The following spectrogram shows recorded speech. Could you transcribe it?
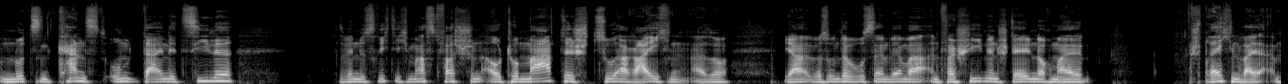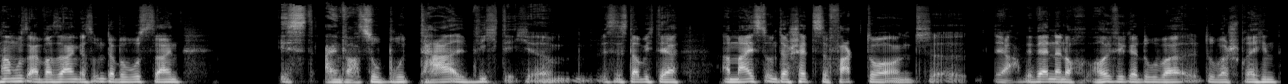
nutzen kannst, um deine Ziele, also wenn du es richtig machst, fast schon automatisch zu erreichen. Also ja, über das Unterbewusstsein werden wir an verschiedenen Stellen nochmal sprechen, weil man muss einfach sagen, das Unterbewusstsein ist einfach so brutal wichtig. Ähm, es ist, glaube ich, der am meisten unterschätzte Faktor und äh, ja, wir werden da noch häufiger drüber, drüber sprechen,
